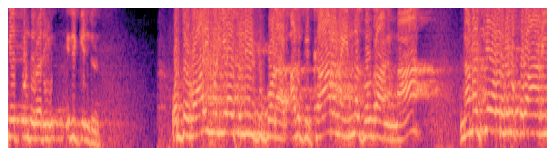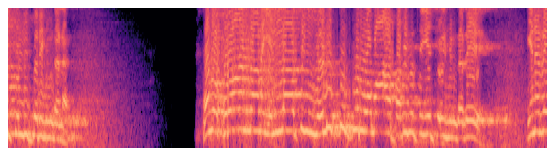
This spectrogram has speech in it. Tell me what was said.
மேற்கொண்டு வரு இருக்கின்றது. ஒருத்தர் வாய்மொழியா சொல்லிட்டு போனார். அதுக்கு காரணம் என்ன சொல்றாங்கன்னா நமக்கே அவர்கள் குரானை சொல்லி தருகின்றனர். உங்க குரான் தானே எல்லாத்தையும் எழுத்துப்பூர்வமாக பதிவு செய்ய சொல்கின்றது. எனவே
